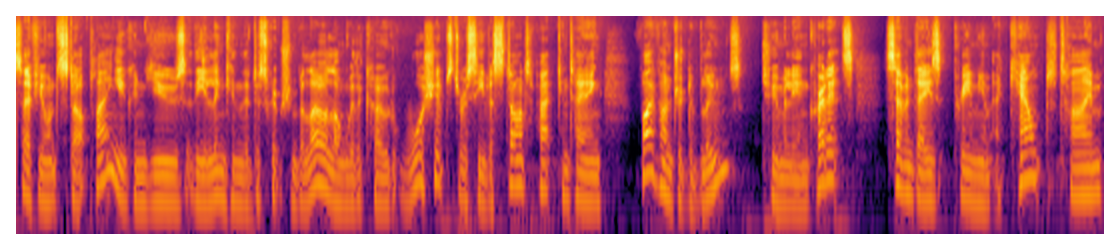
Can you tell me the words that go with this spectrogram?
So if you want to start playing, you can use the link in the description below along with the code WARSHIPS to receive a starter pack containing 500 doubloons, 2 million credits, 7 days premium account time,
